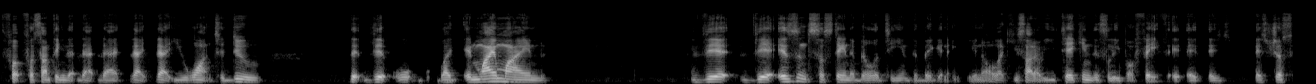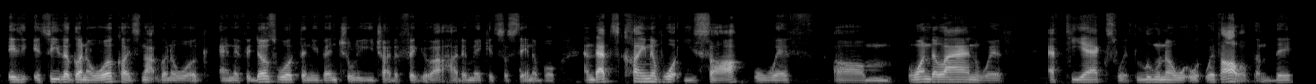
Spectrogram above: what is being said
for, for something that, that that that that you want to do, the, the like in my mind, there there isn't sustainability in the beginning. You know, like you sort of you taking this leap of faith. It, it, it it's just it's either going to work or it's not going to work. And if it does work then eventually you try to figure out how to make it sustainable. And that's kind of what you saw with um wonderland with ftx with luna with all of them. They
